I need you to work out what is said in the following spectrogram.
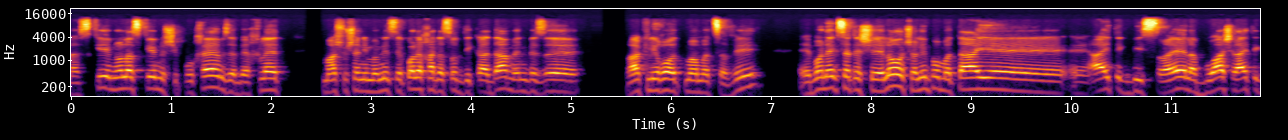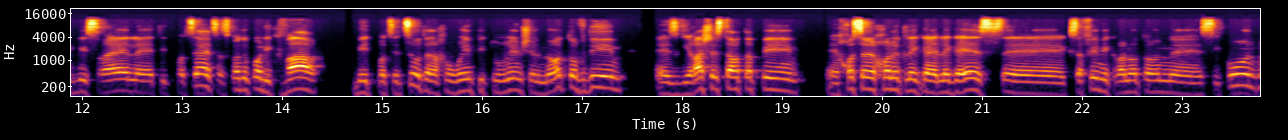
להסכים, לא להסכים, לשיפולכם, זה בהחלט משהו שאני ממליץ לכל אחד לעשות בדיקת דם, אין בזה רק לראות מה מצבי. אה, בואו נהיה קצת לשאלות, שואלים פה מתי אה, אה, הייטק בישראל, הבועה של הייטק בישראל תתפוצץ, אז קודם כל היא כבר בהתפוצצות, אנחנו רואים פיטורים של מאות עובדים, סגירה של סטארט-אפים, חוסר יכולת לגייס כספים מקרנות הון סיכון,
